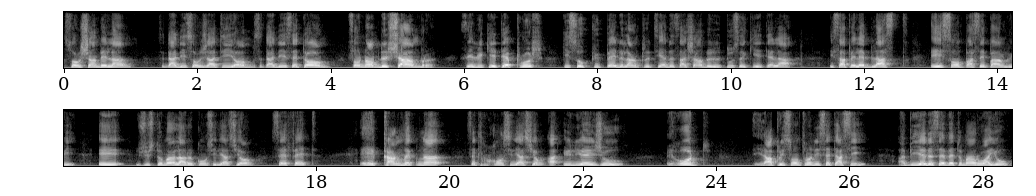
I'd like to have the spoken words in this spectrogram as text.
son chambellan, c'est-à-dire son gentilhomme, c'est-à-dire cet homme, son homme de chambre. C'est lui qui était proche, qui s'occupait de l'entretien de sa chambre, de tout ce qui était là. Il s'appelait Blast et ils sont passés par lui et justement la réconciliation s'est faite. Et quand maintenant cette réconciliation a eu lieu un jour, Hérode, il a pris son trône, il s'est assis, habillé de ses vêtements royaux,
